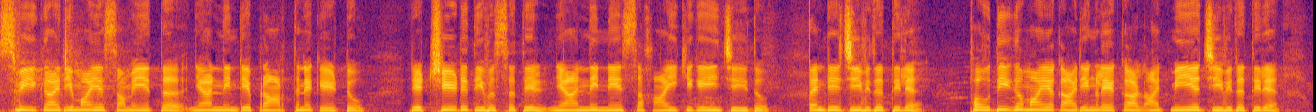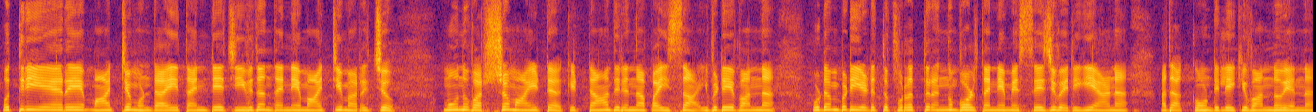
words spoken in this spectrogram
സ്വീകാര്യമായ സമയത്ത് ഞാൻ നിന്റെ പ്രാർത്ഥന കേട്ടു. രക്ഷയുടെ ദിവസത്തിൽ ഞാൻ നിന്നെ സഹായിക്കുകയും ചെയ്തു. തന്റെ ജീവിതത്തിൽ ഭൗതികമായ കാര്യങ്ങളെക്കാൾ ആത്മീയ ജീവിതത്തിൽ ഒത്തിരിയേറെ മാറ്റമുണ്ടായി. തന്റെ ജീവിതം തന്നെ മാറ്റിമറിച്ചു. മൂന്ന് വർഷമായിട്ട് കിട്ടാതിരുന്ന പൈസ ഇവിടെ വന്ന് ഉടമ്പടിയെടുത്ത് പുറത്തിറങ്ങുമ്പോൾ തന്നെ മെസ്സേജ് വരികയാണ്. അത് അക്കൗണ്ടിലേക്ക് വന്നു എന്ന്.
